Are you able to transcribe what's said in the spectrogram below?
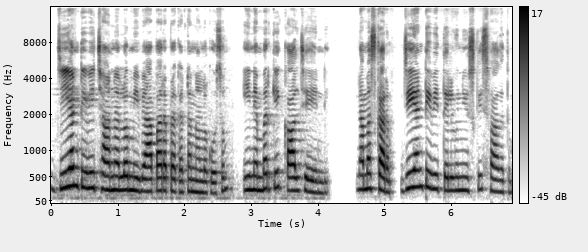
జిఎన్ టీవీ ఛానల్లో మీ వ్యాపార ప్రకటనల కోసం ఈ నెంబర్కి కాల్ చేయండి. నమస్కారం. జిఎన్ టీవీ తెలుగు న్యూస్కి స్వాగతం.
